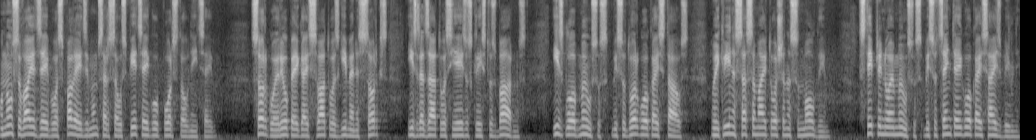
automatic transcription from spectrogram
un mūsu vajadzībos palīdzi mums ar savu spiecīgo porstovnīcību. Sorgoja rūpīgais svātos ģimenes sorgs, izredzētos Jēzus Kristus bērnus, izglob mūsus, visu dārgākais tavs, no ikvienas sasamaitošanas un moldīm, stiprinoja mūsus, visu centīgākais aizbildni,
